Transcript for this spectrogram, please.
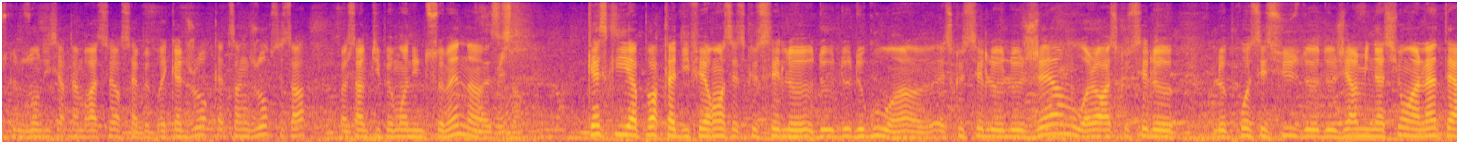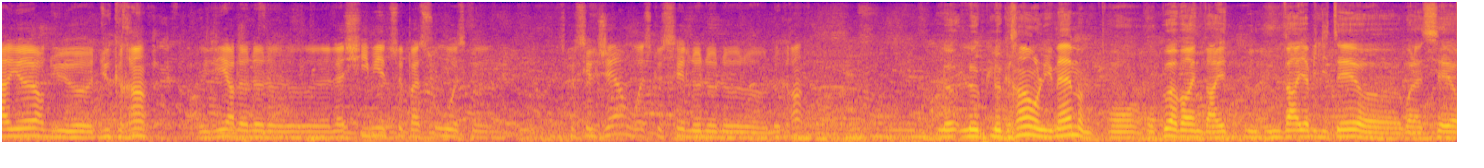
ce que nous ont dit certains brasseurs, c'est à peu près 4 jours, 4-5 jours, c'est ça? Enfin, c'est un petit peu moins d'une semaine. Ouais, c'est ça. Qu'est-ce qui apporte la différence? Est-ce que c'est le de, de- de goût hein? Est-ce que c'est le, le germe ou alors est-ce que c'est le, le processus de, de germination à l'intérieur du, euh, du grain? Je veux dire, le- la chimie elle se passe où Est-ce que est-ce que c'est le germe ou est-ce que c'est le, grain Le, grain en lui-même, on, peut avoir une, vari- une- une variabilité. euh, voilà, c'est euh,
